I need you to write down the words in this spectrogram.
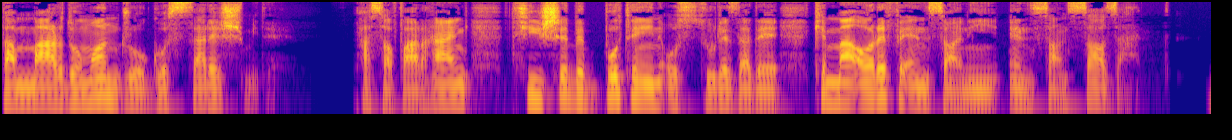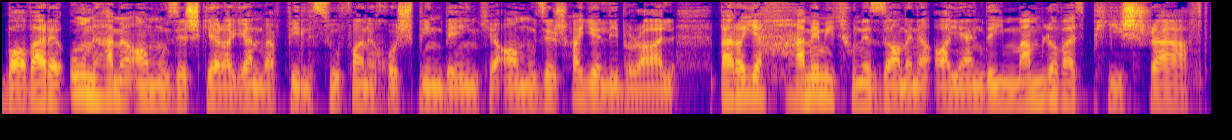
و مردمان رو گسترش میده. پسا فرهنگ تیشه به بوت این استوره زده که معارف انسانی انسان سازند باور اون همه آموزشگرایان و فیلسوفان خوشبین به اینکه آموزش های لیبرال برای همه می‌تونه زامن آینده مملو از پیشرفت،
